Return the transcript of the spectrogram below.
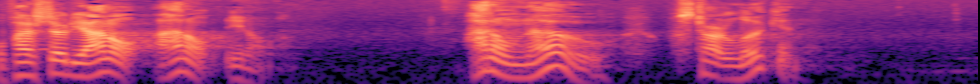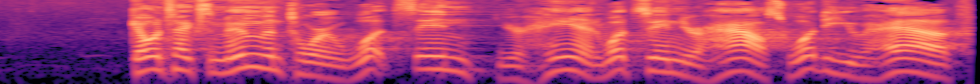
Well, Pastor Jody, I don't, I don't, you know, I don't know. start looking. Go and take some inventory. What's in your hand? What's in your house? What do you have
